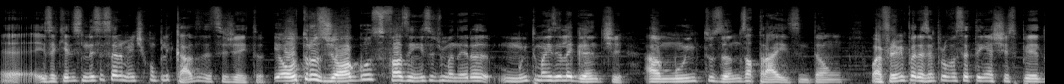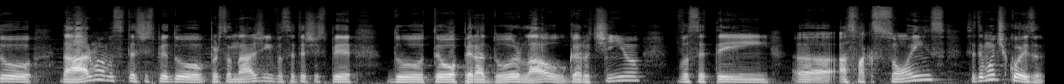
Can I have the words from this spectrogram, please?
é, isso aqui é desnecessariamente complicado desse jeito. E outros jogos fazem isso de maneira muito mais elegante há muitos anos atrás. Então, Warframe, por exemplo, você tem a XP do, da arma, você tem a XP do personagem, você tem a XP do teu operador lá, o garotinho, você tem uh, as facções, você tem um monte de coisa.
